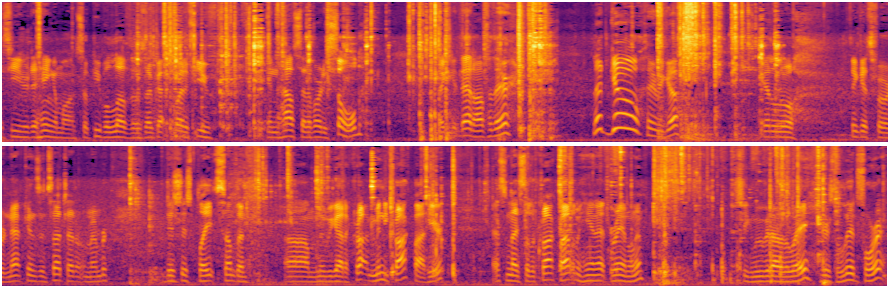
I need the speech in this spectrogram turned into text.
It's easier to hang them on, so people love those. I've got quite a few in the house that I've already sold. If I can get that off of there. Let go. There we go. Got a little, I think it's for napkins and such. I don't remember. Dishes, plates, something. Um, then we got a mini crock pot here. That's a nice little crock pot. Let me hand that to so you can move it out of the way. Here's the lid for it.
